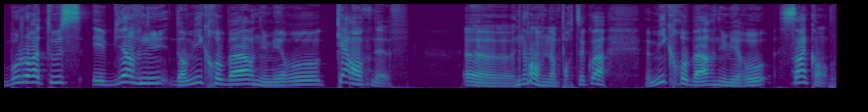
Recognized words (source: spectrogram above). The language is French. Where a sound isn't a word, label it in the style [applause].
Bonjour à tous et bienvenue dans Microbar numéro 49. Euh, non, n'importe quoi. Microbar numéro 50.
